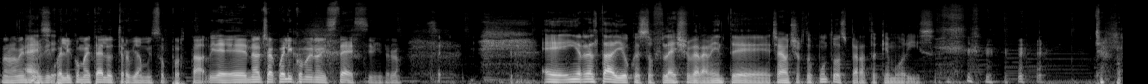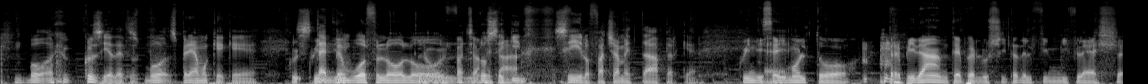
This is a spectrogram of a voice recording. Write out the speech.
Normalmente eh, così, sì. quelli come te li troviamo insopportabili, eh, no, cioè quelli come noi stessi li troviamo. Sì. E in realtà io questo Flash veramente, cioè a un certo punto ho sperato che morisse. Cioè, boh, così ho detto, boh, speriamo che, che Steppenwolf lo, lo, lo, lo segui, sì, lo faccia a metà perché quindi sei eh. molto trepidante per l'uscita del film di Flash.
